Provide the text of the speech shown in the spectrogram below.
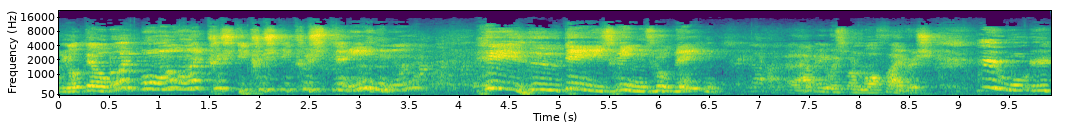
You got Del Boy. All right, Christy, Christy, Christy. He who dares wins rugby. Uh, he was one of my favourites. You wanted,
